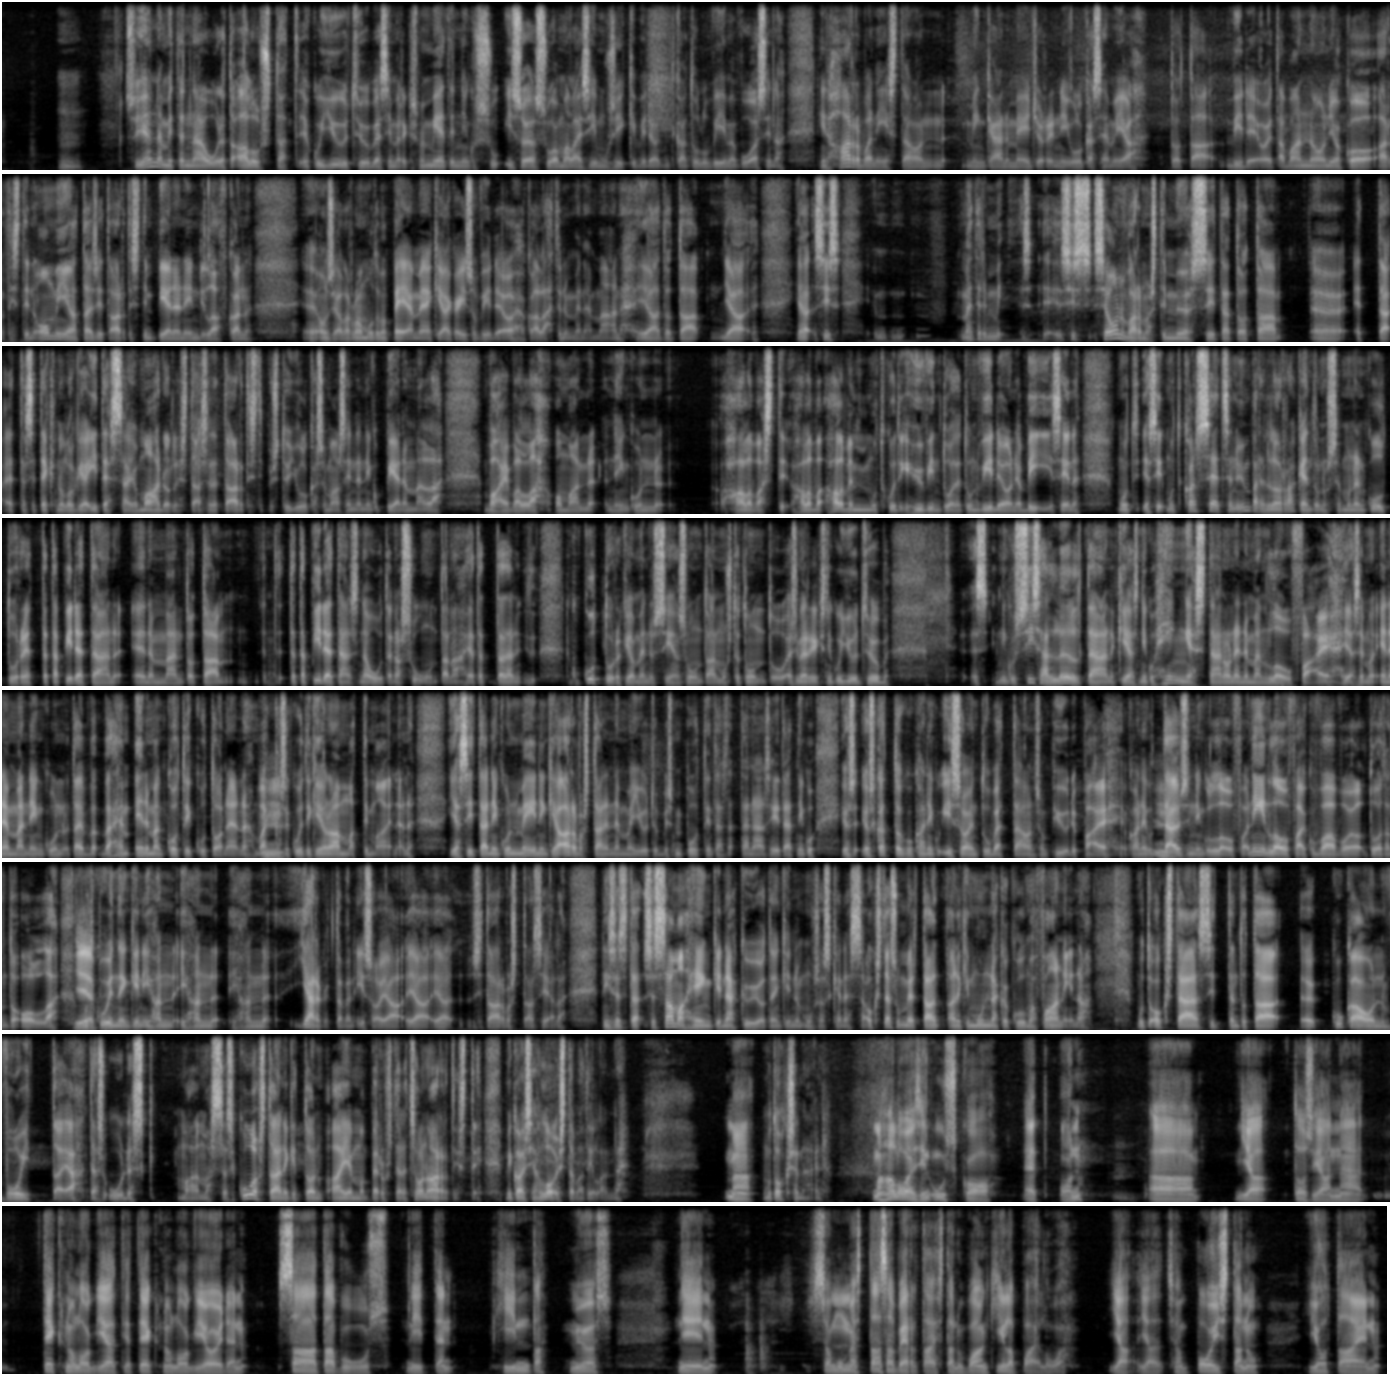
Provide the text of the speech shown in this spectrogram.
Hmm. Se on jännä, miten nämä uudet alustat, joku YouTube esimerkiksi, mä mietin niin su- isoja suomalaisia musiikkivideoita, mitkä on tullut viime vuosina, niin harva niistä on minkään majorin julkaisemia tota, videoita, vaan ne on joko artistin omia tai sitten artistin pienen indie-lafkan, eh, on siellä varmaan muutama PMEkin aika iso video, joka on lähtenyt menemään. Ja, tota, ja, ja siis mä en tiedä, siis se on varmasti myös sitä tota, että, että se teknologia itsessään jo mahdollistaa sen, että artisti pystyy julkaisemaan sinne niin kuin pienemmällä vaivalla oman niin kuin halvasti, halva, halvemmin, mutta kuitenkin hyvin tuotetun videon ja biisin. Mutta mut myös se, että sen ympärille on rakentunut semmoinen kulttuuri, että tätä pidetään enemmän, tota, tätä pidetään siinä uutena suuntana. Ja tätä, tätä niin kulttuurikin on mennyt siihen suuntaan, musta tuntuu. Esimerkiksi niin kuin YouTube – niin kuin sisällöltäänkin ja niin kuin hengestään on enemmän lo-fi ja se enemmän niin kuin, tai vähemmän, enemmän kotikutonen, vaikka mm. se kuitenkin on ammattimainen. Ja sitä niin kuin meininkiä arvostaa enemmän YouTubessa. Me puhuttiin tästä, tänään siitä, että niin kuin, jos, jos katsoo kuka niin kuin isoin tubettaja on, se on PewDiePie, joka on niin kuin mm. täysin niin kuin lo-fi, niin lo-fi kuin vaan voi tuotanto olla, yep. mutta kuitenkin ihan, ihan, ihan järkyttävän iso ja, ja, ja sitä arvostetaan siellä. Niin se, sitä, se sama henki näkyy jotenkin musaskenessä. Onko tämä sun mielestä, ainakin mun näkökulma fanina, mutta onko tämä sitten tota, kuka on voittaja tässä uudessa maailmassa? Se kuulostaa ainakin tuon aiemman perusteella, että se on artisti, mikä olisi ihan loistava tilanne. Mutta onko se näin? Mä haluaisin uskoa, että on. Mm. Uh, ja tosiaan nämä teknologiat ja teknologioiden saatavuus, niiden hinta myös, niin se on mun mielestä tasavertaistanut vaan kilpailua ja, ja se on poistanut jotain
